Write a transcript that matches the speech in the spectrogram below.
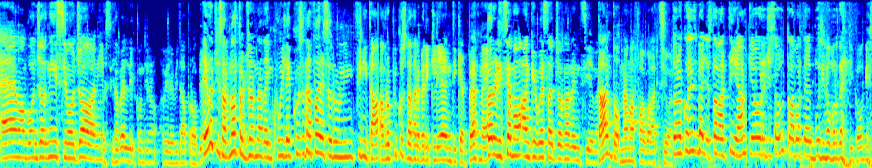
Eh, ma buongiornissimo giovani! Questi capelli continuano a avere vita propria. E oggi sarà un'altra giornata in cui le cose da fare sono un'infinità. Avrò più cose da fare per i clienti che per me. Però iniziamo anche questa giornata insieme. Tanto andiamo a fare colazione. Sono così sveglio stamattina che ho registrato tutta la parte del budino proteico che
